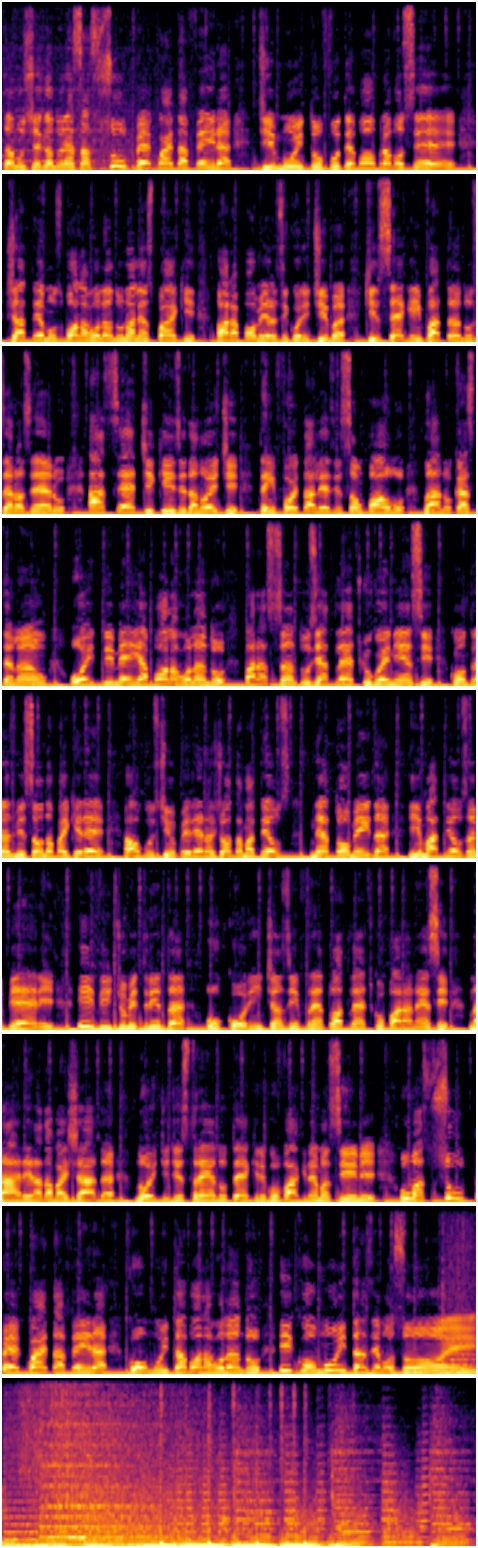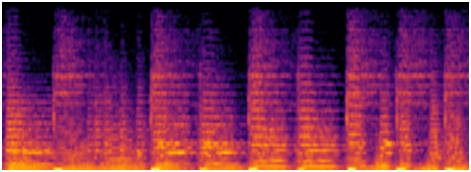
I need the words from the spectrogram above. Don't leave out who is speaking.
Speaker 1: Estamos chegando nessa super quarta-feira de muito futebol para você. Já temos bola rolando no Allianz Parque para Palmeiras e Curitiba, que seguem empatando 0 a 0 Às 7h15 da noite, tem Fortaleza e São Paulo lá no Castelão. 8 e meia, bola rolando para Santos e Atlético Goianiense, com transmissão da Paiquerê, Augustinho Pereira, J. Matheus, Neto Almeida e Matheus Ampieri. E 21 e 30, o Corinthians enfrenta o Atlético Paranense na Arena da Baixada, no noite de estreia do técnico Wagner Mancini. Uma super quarta-feira com muita bola rolando e com muitas emoções.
